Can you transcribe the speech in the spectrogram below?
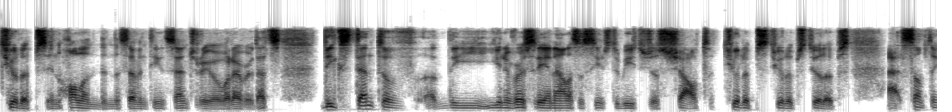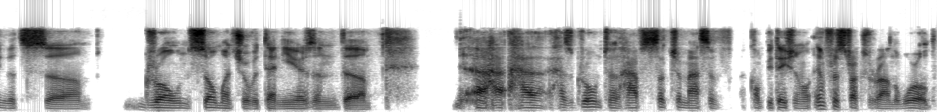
tulips in Holland in the 17th century or whatever. That's the extent of uh, the university analysis seems to be to just shout tulips, tulips, tulips at something that's um, grown so much over 10 years and uh, ha, has grown to have such a massive computational infrastructure around the world,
